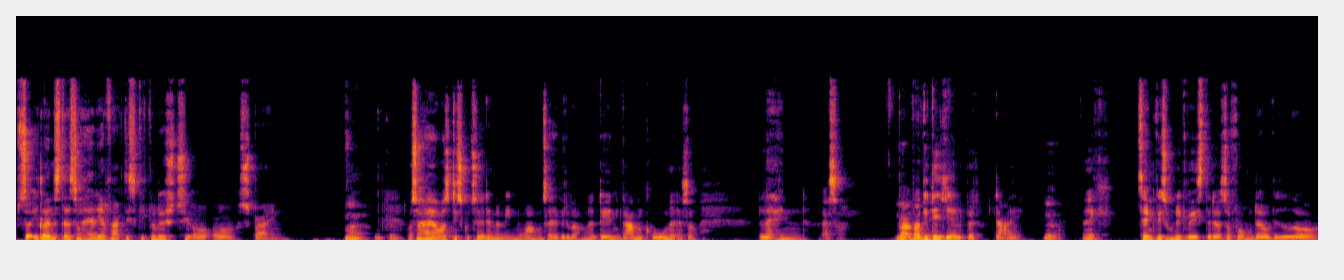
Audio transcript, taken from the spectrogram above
så et eller andet sted, så havde jeg faktisk ikke lyst til at, at spørge hende. Nej, okay. Og så har jeg også diskuteret det med min mor. Hun sagde, ved du hvad, hun er, det er en gammel kone, altså lad hende, altså, hvad, Ja. hvad vil det hjælpe dig? Ja. Ikke? Tænk, hvis hun ikke vidste det, og så får hun det at vide, og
